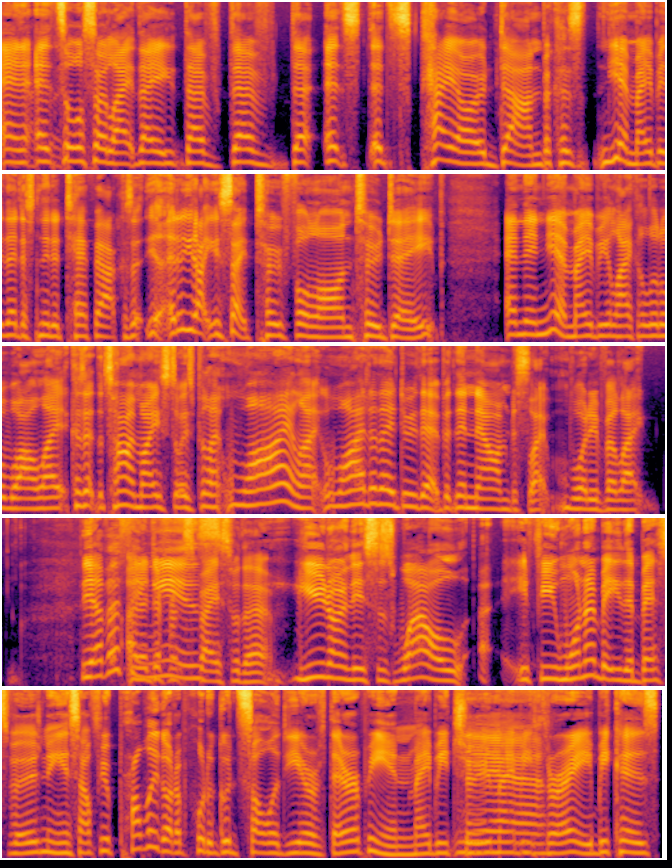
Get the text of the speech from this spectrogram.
And it's also like they they've they've that it's it's KO done because yeah maybe they just need to tap out because it, it, like you say too full on too deep. And then yeah maybe like a little while later because at the time I used to always be like why like why do they do that but then now I'm just like whatever like The other in thing a different is, space with it. you know this as well. If you want to be the best version of yourself, you've probably got to put a good solid year of therapy in, maybe two, Yeah. maybe three, because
